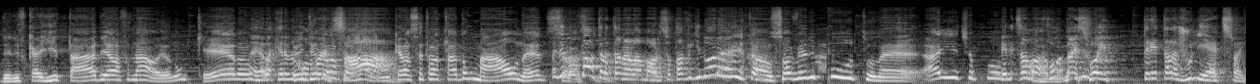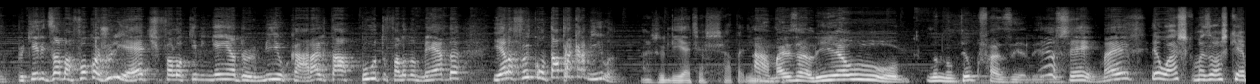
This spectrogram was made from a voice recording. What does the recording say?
dele ficar irritado e ela falou, não, eu não quero. É, ela querendo eu entendo conversar. Ela falou, não, não quero ser tratado mal, né? Mas ele não tava tratando ela mal, ele só tava ignorando. É, então, só ver ele puto, né? Aí, tipo. Ele desabafou, mano, mas foi treta da Juliette isso aí. Porque ele desabafou com a Juliette, falou que ninguém ia dormir, o caralho, tava puto, falando merda. E ela foi contar pra Camila. A Juliette é chata demais. Ah, mas ali é o. Não, não tem o que fazer ali. né? Eu sei, mas Eu acho que, mas eu acho que é,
